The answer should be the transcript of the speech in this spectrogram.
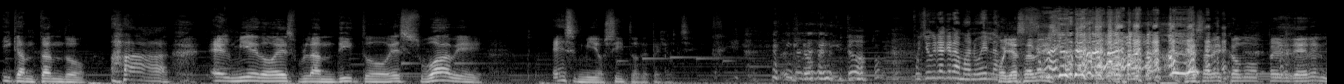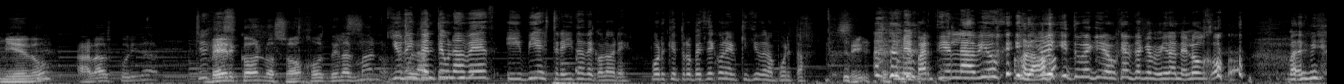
y cantando ¡Ah! El miedo es blandito, es suave, es mi osito de peluche. Pues yo creía que era Manuela. Pues ya sabéis, ya sabéis cómo perder el miedo a la oscuridad. Ver con los ojos de las manos. Yo lo intenté una vez y vi estrellitas de colores, porque tropecé con el quicio de la puerta. Sí. Me partí el labio y, y tuve que ir a urgencia que me vieran el ojo. Madre mía.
